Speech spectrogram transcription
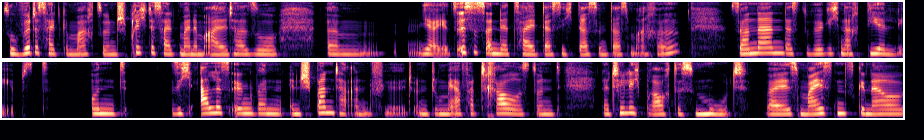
so wird es halt gemacht, so entspricht es halt meinem Alter, so ähm, ja, jetzt ist es an der Zeit, dass ich das und das mache, sondern dass du wirklich nach dir lebst und sich alles irgendwann entspannter anfühlt und du mehr vertraust und natürlich braucht es Mut, weil es meistens genau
